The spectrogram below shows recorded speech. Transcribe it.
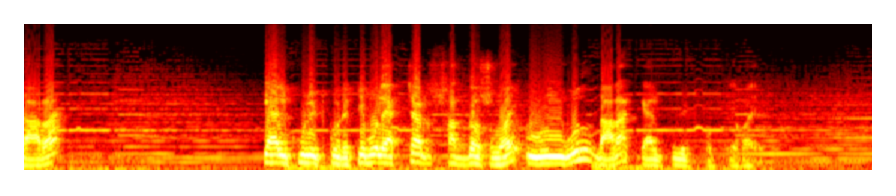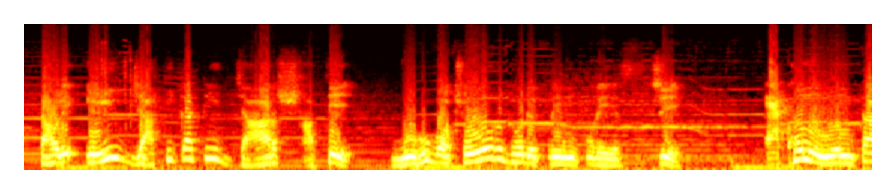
দ্বারা ক্যালকুলেট করে। কেবল এক চার সাত দশ নয়, মঙ্গল দ্বারা ক্যালকুলেট করতে হয়। তাহলে এই জাতিকাটি যার সাথে বহু বছর ধরে প্রেম করে এসছে, এখনও মনটা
